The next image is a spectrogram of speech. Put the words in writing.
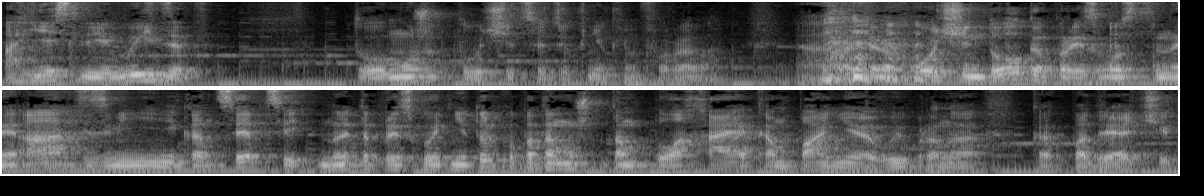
А если и выйдет, то может получиться Duke Nukem Forever. Э, Во-первых, очень долго, производственный ад, изменение концепций, но это происходит не только потому, что там плохая компания выбрана как подрядчик,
